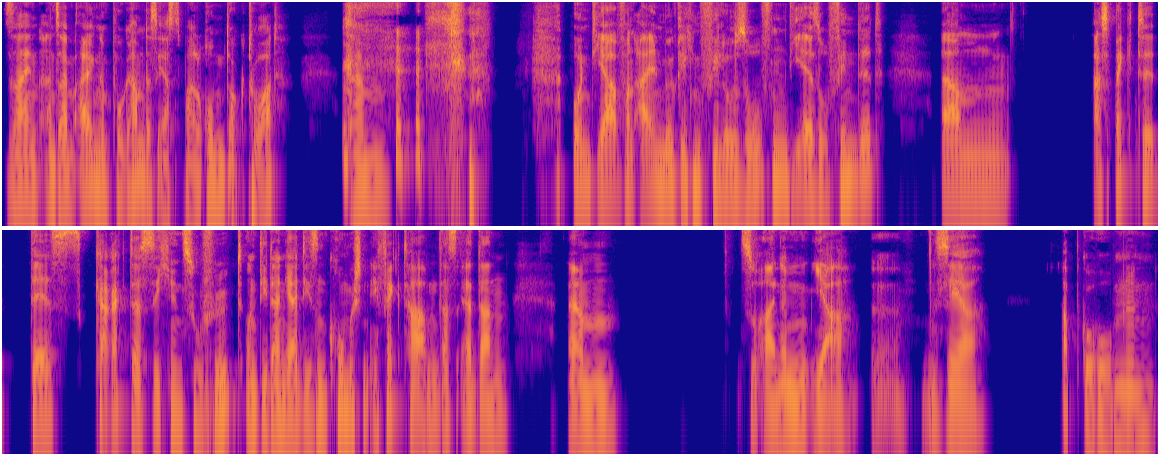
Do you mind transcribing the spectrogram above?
sein, an seinem eigenen Programm das erste Mal rumdoktort ähm, und ja, von allen möglichen Philosophen, die er so findet, ähm, Aspekte des Charakters sich hinzufügt und die dann ja diesen komischen Effekt haben, dass er dann ähm, zu einem, ja, äh, sehr abgehobenen,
